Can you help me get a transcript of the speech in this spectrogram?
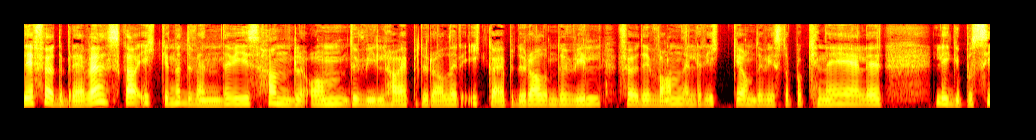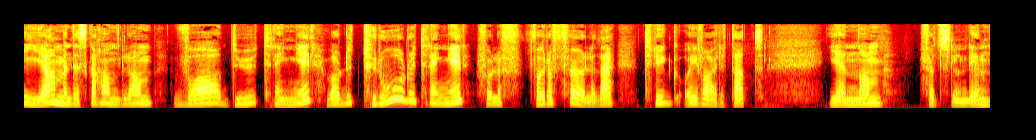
det fødebrevet skal ikke nødvendigvis handle om du vil ha epidural eller ikke ha epidural, om du vil føde i vann eller ikke, om du vil stå på kne eller ligge på sida, men det skal handle om hva du trenger, hva du tror du trenger for for å føle deg trygg og ivaretatt gjennom fødselen din.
